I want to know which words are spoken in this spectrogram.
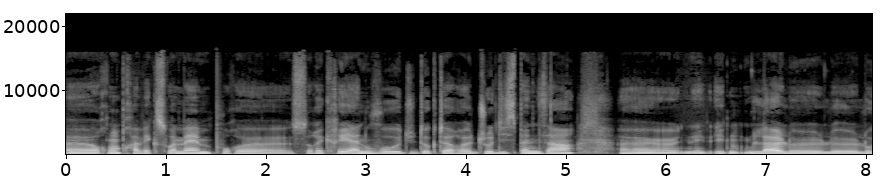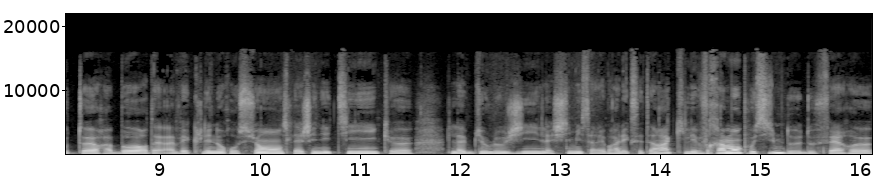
euh, rompre avec soi-même pour se recréer à nouveau du docteur Joe Dispenza. Et, là, l'auteur aborde avec les neurosciences, la génétique, la biologie, la chimie cérébrale, etc., qu'il est vraiment possible de, de faire,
